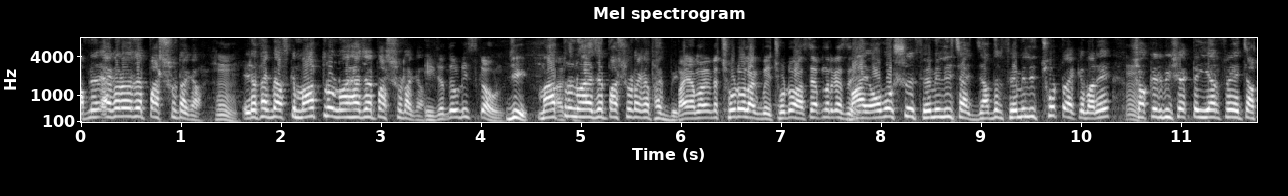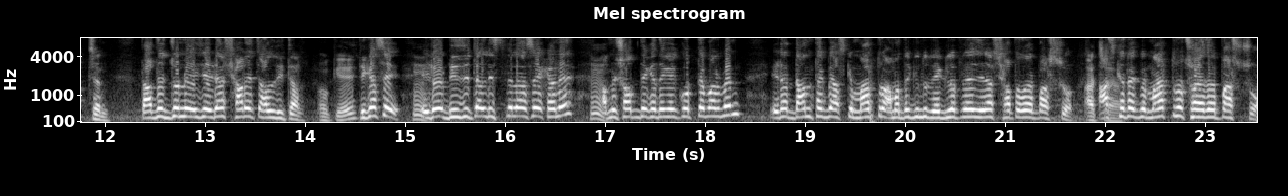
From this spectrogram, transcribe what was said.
আপনার এগারো হাজার পাঁচশো টাকা। এটা থাকবে আজকে মাত্র নয় হাজার পাঁচশো টাকা। এইটাতেও ডিসকাউন্ট জি মাত্র নয় হাজার পাঁচশো টাকা থাকবে। ভাই আমার একটা ছোট লাগবে ছোট আছে আপনার কাছে? ভাই অবশ্যই ফ্যামিলি চাই। যাদের ফ্যামিলি ছোট একেবারে শখের বিষয় একটা ইয়ার ফ্রাই চাচ্ছেন তাদের জন্য এই যে এটা সাড়ে চার লিটার। ওকে। ঠিক আছে? এটা ডিজিটাল ডিসপ্লে আছে এখানে। আপনি সব দেখে দেখে করতে পারবেন। এটার দাম থাকবে আজকে মাত্র আমাদের কিন্তু রেগুলার প্রাইস এটা সাত হাজার পাঁচশো। আচ্ছা। আজকে থাকবে মাত্র ছয় হাজার পাঁচশো।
